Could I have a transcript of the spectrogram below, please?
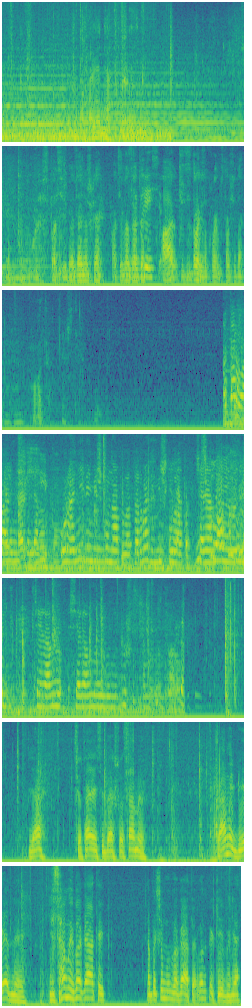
Вдохновение к жизни. Спасибо, дядюшка. А тебя за это... А, давай закроем, ставь сюда. Вот. Оторвали мешки. Уронили мешку на пол, оторвали мешку на пол. Все равно, его, все, равно, все равно его не брюшит, потому что он хороший. Я считаю себя, что самый, самый бедный и самый богатый. А почему богатый? Вот какие у меня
